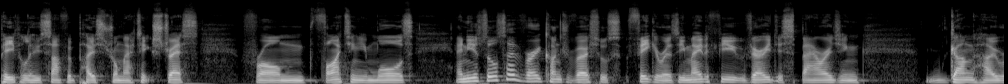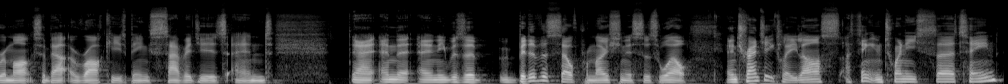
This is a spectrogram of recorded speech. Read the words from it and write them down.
people who suffered post traumatic stress from fighting in wars. And he was also a very controversial figure as he made a few very disparaging, gung ho remarks about Iraqis being savages and and and he was a bit of a self promotionist as well. And tragically, last I think in 2013,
